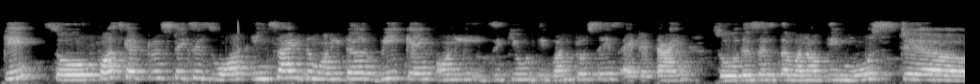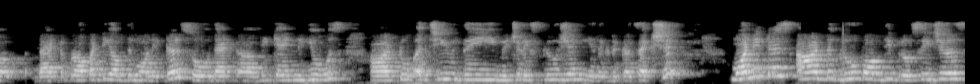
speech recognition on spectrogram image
Okay, so first characteristics is what inside the monitor we can only execute the one process at a time. So this is the one of the most uh, that property of the monitor so that uh, we can use uh, to achieve the mutual exclusion in the critical section. Monitors are the group of the procedures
